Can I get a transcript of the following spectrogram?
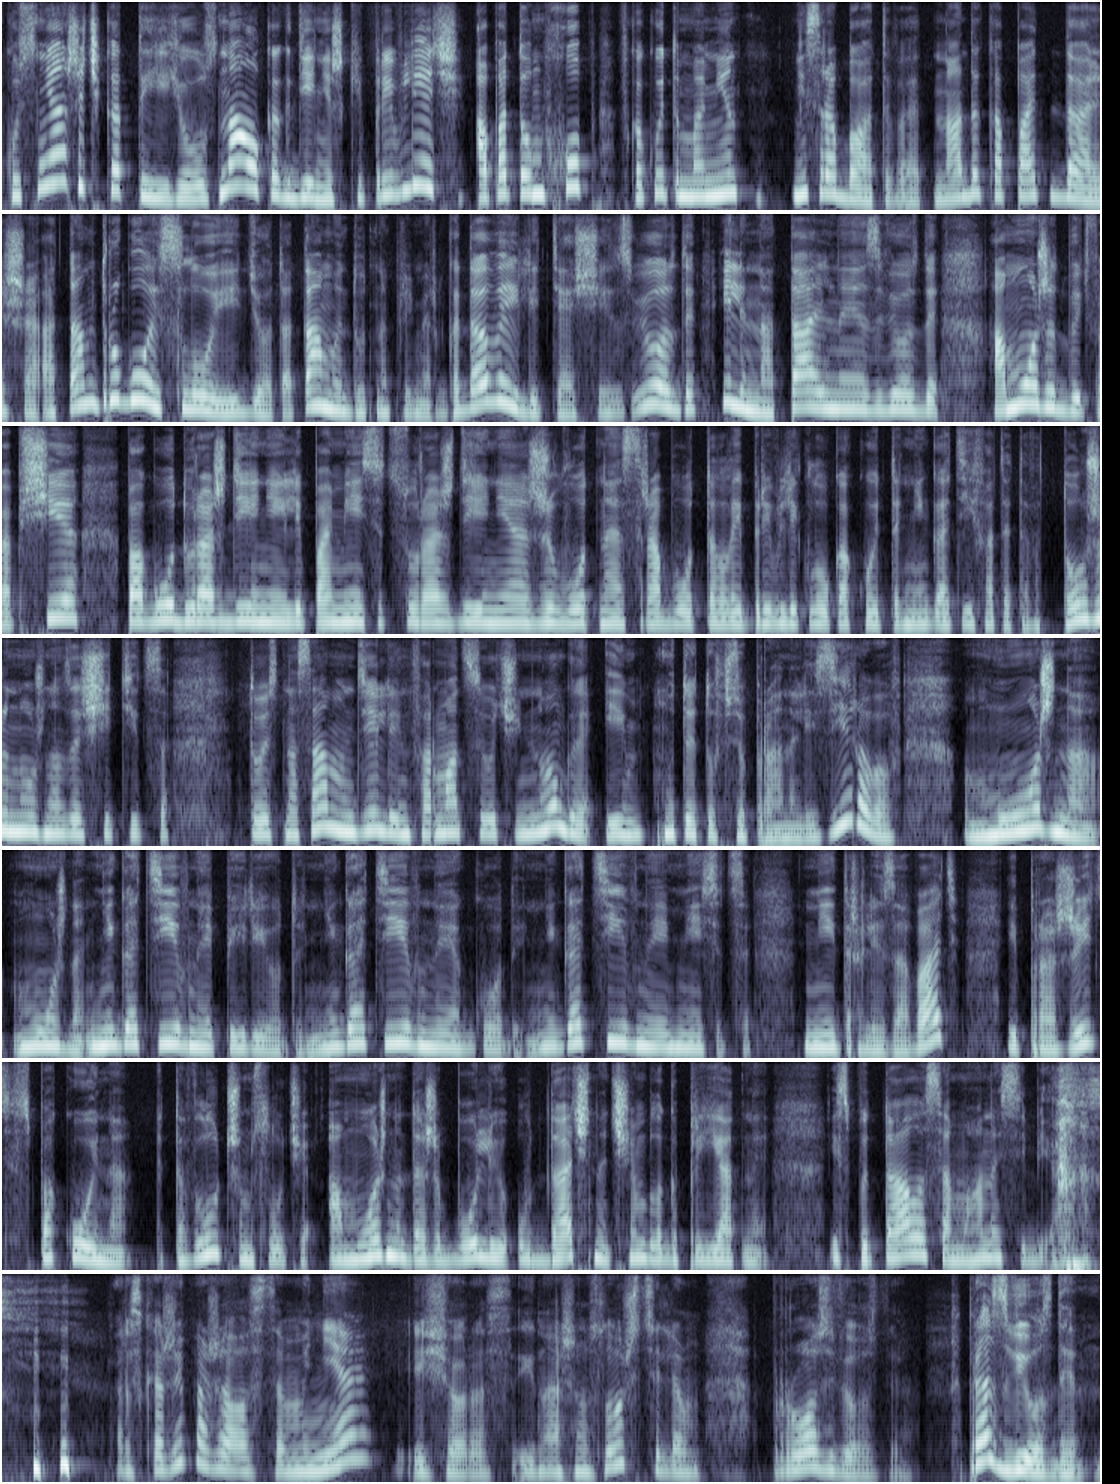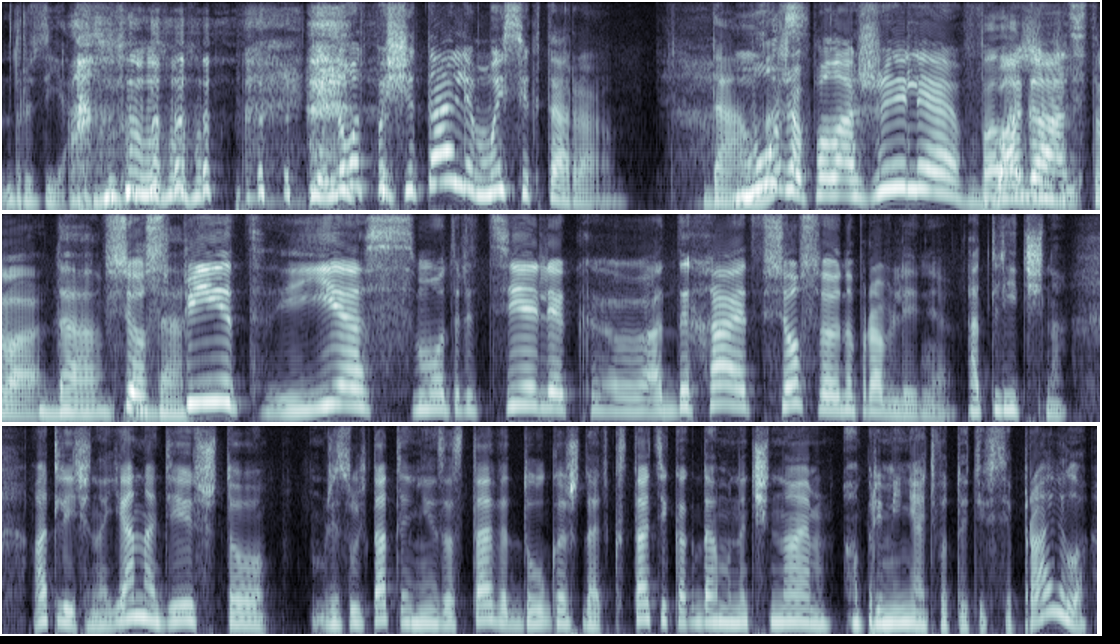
вкусняшечка, ты ее узнал, как денежки привлечь, а потом хоп, в какой-то момент не срабатывает, надо копать дальше, а там другой слой идет, а там идут, например, годовые летящие звезды или натальные звезды, а может быть вообще по году рождения или по месяцу рождения животное сработало и привлекло какой-то негатив, от этого тоже нужно защититься. То есть на самом деле информации очень много, и вот это все проанализировав, можно, можно негативные периоды, негативные годы, негативные месяцы нейтрализовать и прожить спокойно. Это в лучшем случае, а можно даже более удачно, чем благоприятные. Испытала сама на себе. Расскажи, пожалуйста, мне еще раз и нашим слушателям про звезды. Про звезды, друзья. Ну вот посчитали мы сектора. Да, Мужа положили в положили. богатство. Да. Все да. спит, ест, смотрит телек, э, отдыхает, все свое направление. Отлично, отлично. Я надеюсь, что результаты не заставят долго ждать. Кстати, когда мы начинаем а, применять вот эти все правила,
